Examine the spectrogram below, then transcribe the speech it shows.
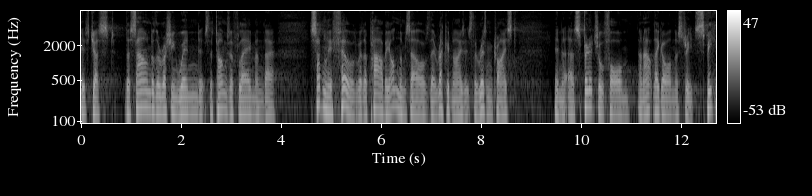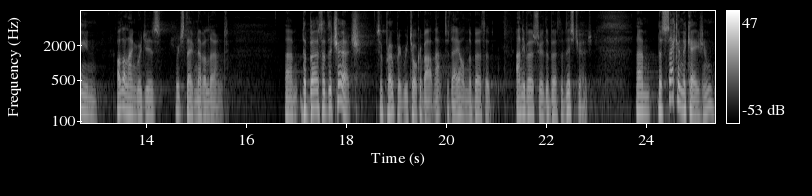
It's just the sound of the rushing wind, it's the tongues of flame, and they're suddenly filled with a power beyond themselves. They recognize it's the risen Christ in a spiritual form, and out they go on the streets, speaking in other languages which they've never learned. Um, the birth of the church. It's appropriate we talk about that today on the birth of, anniversary of the birth of this church. Um, the second occasion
